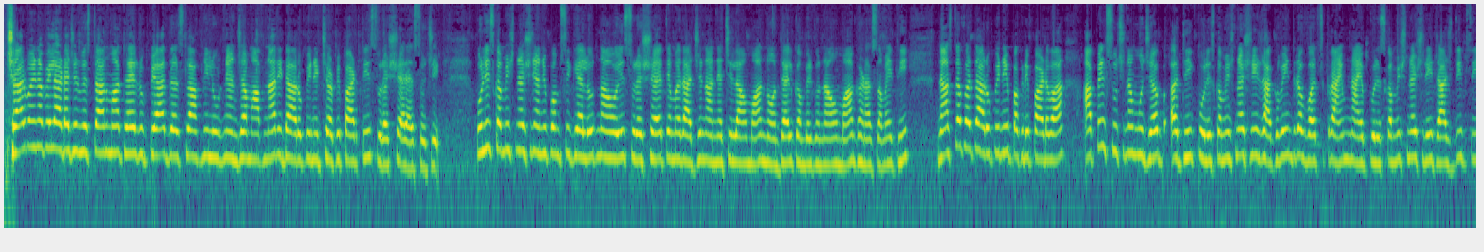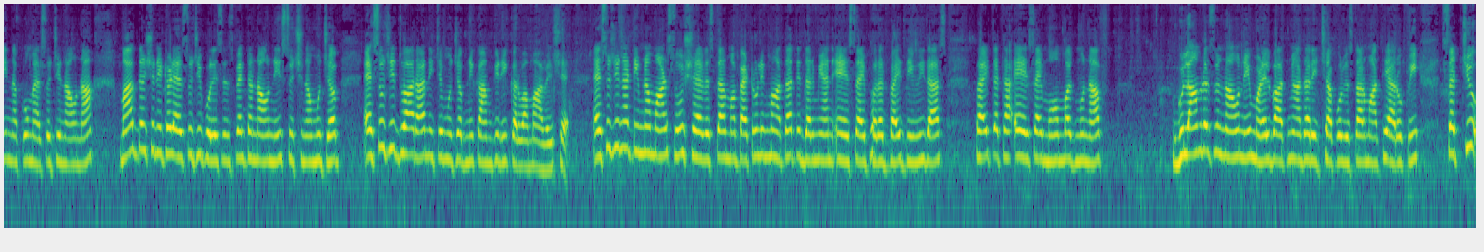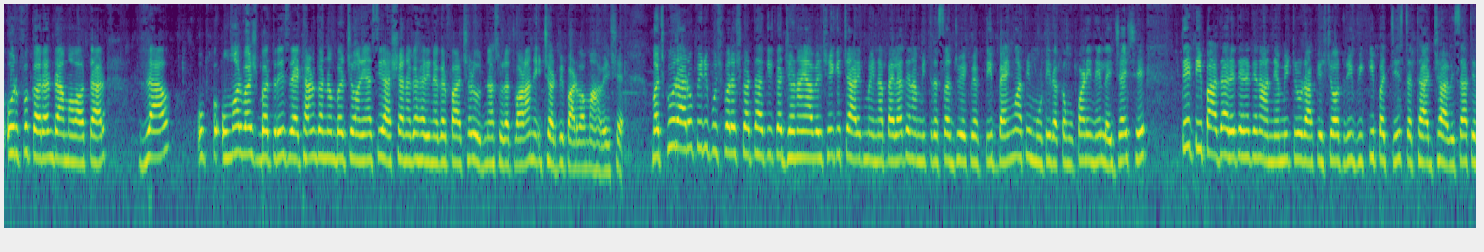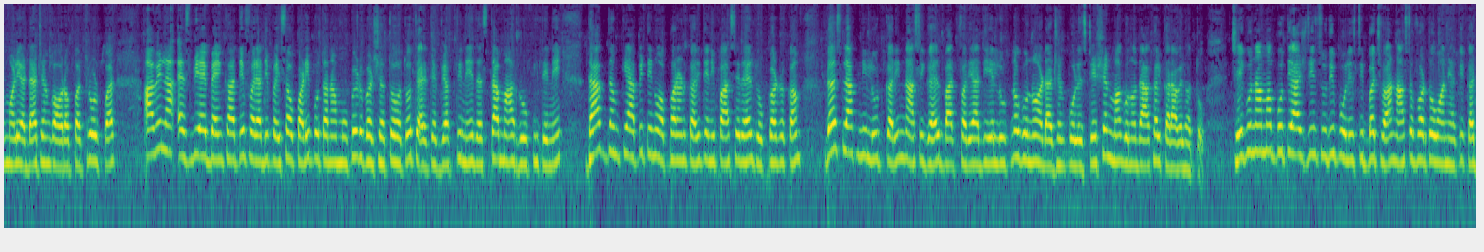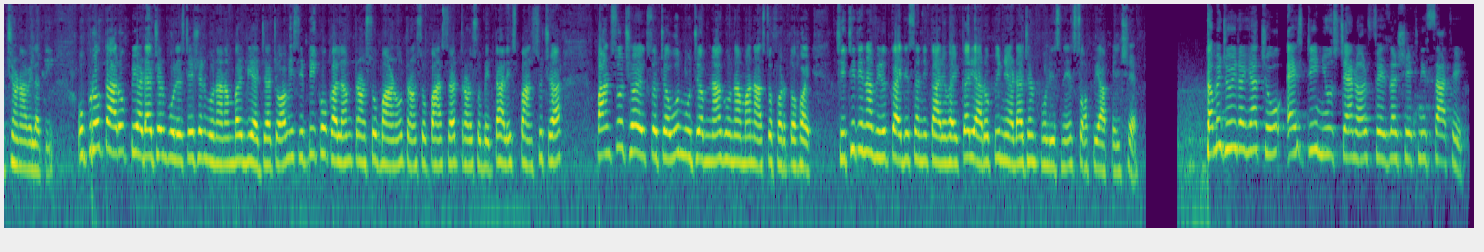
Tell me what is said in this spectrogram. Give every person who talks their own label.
Speaker 1: ચાર મહિના પહેલા અડાજણ વિસ્તારમાં થયેલ રૂપિયા દસ લાખની લૂંટને અંજામ આપનાર આરોપીને ઝડપી પાડતી સુરત શહેર SOG. Police commissioner Shri Anupamsinh Gehlot નાઓએ Surat શહેર તેમજ રાજ્યના અન્ય જિલ્લાઓમાં નોંધાયેલ ગંભીર ગુનાઓમાં ઘણા સમયથી નાસ્તા ફરતા આરોપીને પકડી પાડવા આપેલ સૂચના મુજબ અધિક police commissioner Shri Raghvendra Vats crime, નાયબ police commissioner Shri Rajdeepsinh Nakum SOG નાઓના માર્ગદર્શન હેઠળ એસઓજી પોલીસ ઇન્સ્પેક્ટર નાઓની સૂચના મુજબ એસઓજી દ્વારા નીચે મુજબની કામગીરી કરવામાં આવેલ છે. એસઓજીના ટીમના માણસો શહેર વિસ્તારમાં પેટ્રોલિંગમાં હતા. તે દરમિયાન એએસઆઈ ભરતભાઈ દેવીદાસભાઈ તથા એએસઆઈ મોહમ્મદ મુનાફ ગુલામ રસુલ નાઓને મળેલ બાતમી આધારે ઈચ્છાપુર વિસ્તારમાંથી આરોપી સચ્યુ ઉર્ફ કરણ રામ અવતાર, રાવ ઉંમર વર્ષ બત્રીસ, રહેઠાણ ઘર નંબર ચોર્યાસી, આશાનગર, હરિનગર પાછળ ઉધના સુરતવાળાને ઝડપી પાડવામાં આવેલ છે. મજકૂર આરોપીની પૂછપરછ કરતા હકીકત જણાઈ આવેલ છે કે ચારેક મહિના પહેલા તેના મિત્ર સંજુ, એક વ્યક્તિ બેંકમાંથી મોટી રકમ ઉપાડીને લઈ જાય છે. તે ટીપ આધારે તેણે તેના અન્ય મિત્રો રાકેશ ચૌધરી, વિકી પચીસ તથા જાવી સાથે મળી અડાજણ ગૌરવ રોડ પર આવેલા એસબીઆઈ બેંક ખાતે ફરિયાદી પૈસા ઉપાડી પોતાના મોપેડ ઉપર જતો હતો ત્યારે તે વ્યક્તિને રસ્તામાં રોકી તેને ધાક ધમકી આપી તેનું અપહરણ કરી તેની પાસે રહેલ રોકડ રકમ દસ લાખની લૂંટ કરી નાસી ગયેલ બાદ ફરિયાદીએ લૂંટનો ગુનો અડાજણ પોલીસ સ્ટેશનમાં ગુનો દાખલ કરાવેલ હતો. જે ગુનામાં પોતે આજ દિન સુધી પોલીસથી બચવા નાસ્તો ફરતો હોવાની હકીકત જણાવેલ હતી. ઉપરોક્ત આરોપી અડાજણ પોલીસ સ્ટેશન ગુના નંબર બે હજાર ચોવીસ ઇપીકો કલમ ત્રણસો બાણું, ત્રણસો પાસઠ, ત્રણસો બેતાલીસ, પાંચસો ચાર, પાંચસો છ, એકસો ચૌદ મુજબના ગુનામાં નાસ્તો ફરતો હોય. જેથી તેના વિરુદ્ધ કાયદેસરની કાર્યવાહી કરી આરોપીને અડાજણ પોલીસને સોંપી આપેલ છે. તમે જોઈ રહ્યા છો એસડી ન્યૂઝ ચેનલ ફેઝર શેખની સાથે.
